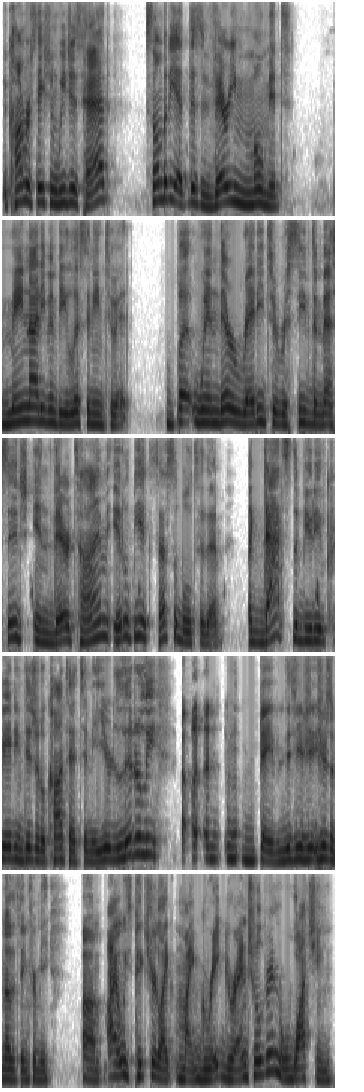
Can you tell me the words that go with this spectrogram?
The conversation we just had, somebody at this very moment may not even be listening to it. But when they're ready to receive the message in their time, it'll be accessible to them. Like that's the beauty of creating digital content to me. You're literally, uh, uh, uh Dave. This, here's, here's another thing for me. Um, I always picture like my great grandchildren watching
